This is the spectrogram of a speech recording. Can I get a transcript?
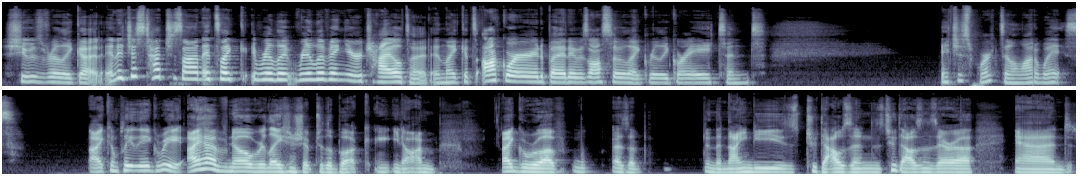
she was really good. And it just touches on it's like rel- reliving your childhood and like it's awkward, but it was also like really great and it just worked in a lot of ways. I completely agree. I have no relationship to the book. You know, I'm I grew up as a in the 90s, 2000s, 2000s era and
